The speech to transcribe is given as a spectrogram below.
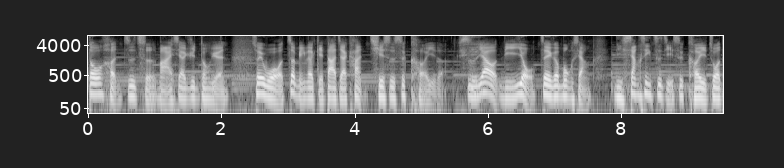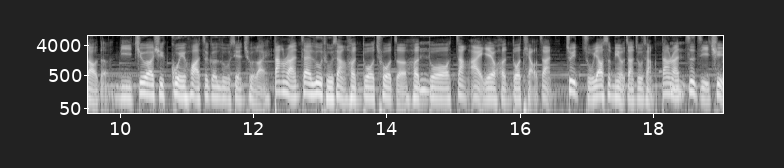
都很支持马来西亚运动员，所以我证明了给大家看，其实是可以的。只要你有这个梦想，你相信自己是可以做到的，你就要去规划这个路线出来。当然，在路途上很多挫折、很多障碍，也有很多挑战。最主要是没有赞助商，当然自己去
